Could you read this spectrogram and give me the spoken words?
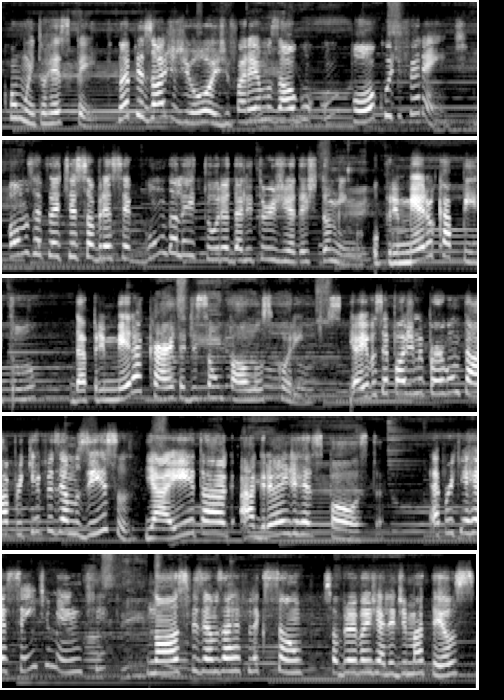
com muito respeito. No episódio de hoje faremos algo um pouco diferente. Vamos refletir sobre a segunda leitura da liturgia deste domingo, o primeiro capítulo da primeira carta de São Paulo aos Coríntios. E aí você pode me perguntar por que fizemos isso? E aí tá a grande resposta. É porque recentemente nós fizemos a reflexão sobre o Evangelho de Mateus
